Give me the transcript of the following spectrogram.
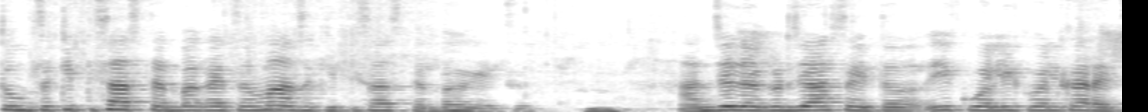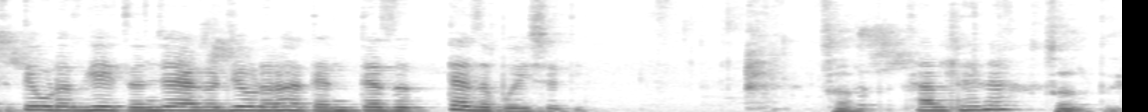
तुमचं किती साचत्यात बघायचं? माझं किती साचत्यात बघायचं? हम्म. आणि ज्याच्याकडे जे असायचं इक्वल इक्वल करायचं. तेवढंच घ्यायचं आणि ज्याच्याकडे जेवढं राहते त्याचं त्याचं पैसे दे. चालतंय. चालतंय ना? चालतंय.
